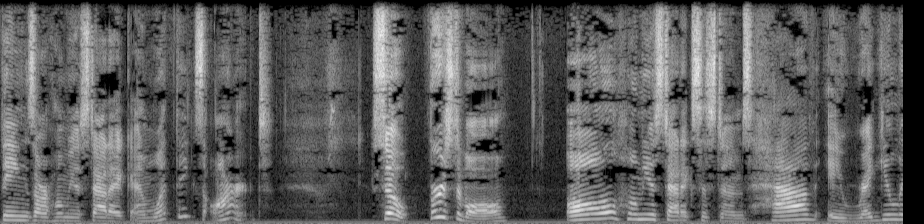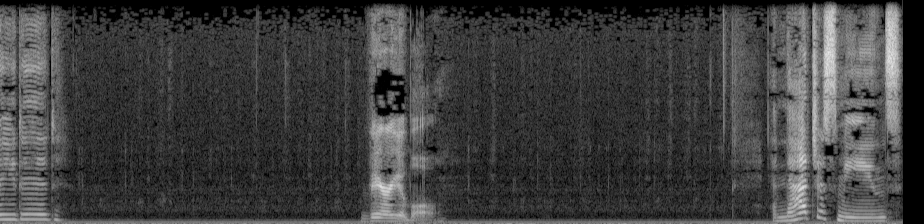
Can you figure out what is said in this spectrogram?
things are homeostatic and what things aren't. So first of all, all homeostatic systems have a regulated variable. And that just means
